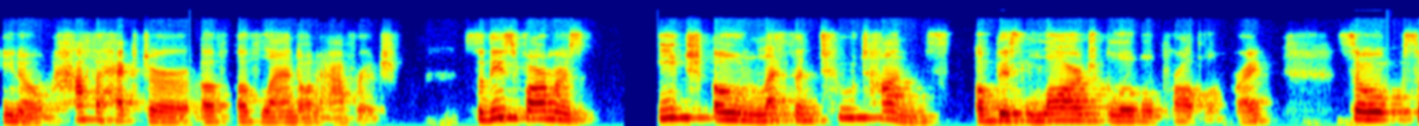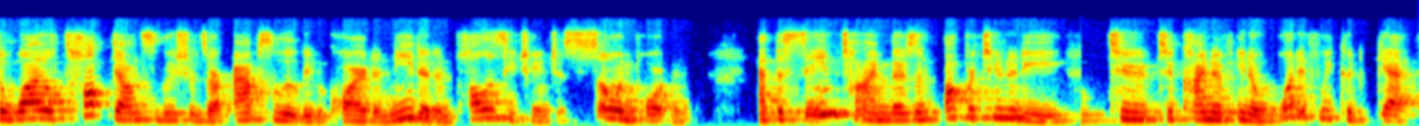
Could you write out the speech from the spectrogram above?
you know, half a hectare of, of land on average. So these farmers each own less than two tons of this large global problem, right? So, so while top-down solutions are absolutely required and needed, and policy change is so important, at the same time, there's an opportunity to, to kind of, you know, what if we could get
